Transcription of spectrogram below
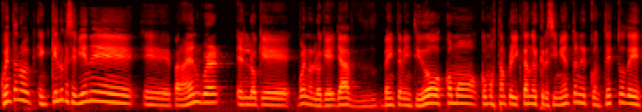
Cuéntanos, ¿en qué es lo que se viene eh, para Enware? En lo que, bueno, lo que ya 2022, cómo, cómo están proyectando el crecimiento en el contexto de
